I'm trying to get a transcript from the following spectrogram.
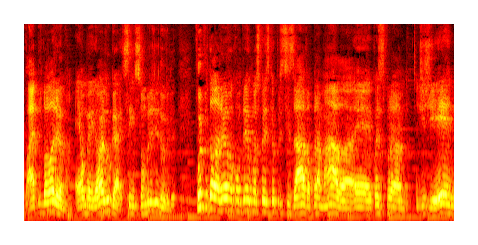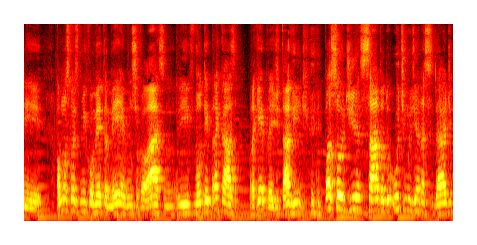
Vai pro Dollarama. É o melhor lugar, sem sombra de dúvida. Fui pro Dollarama, comprei algumas coisas que eu precisava para mala, é, coisas pra, de higiene, algumas coisas para me comer também, alguns chocolates e voltei para casa. Pra quê? Pra editar vídeo. Passou o dia, sábado, último dia na cidade.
